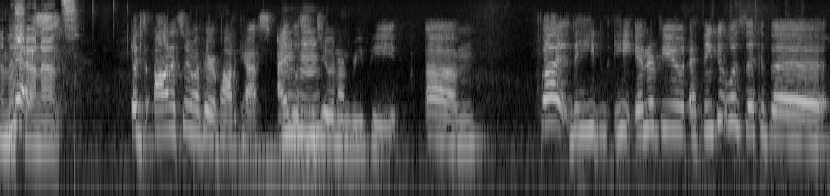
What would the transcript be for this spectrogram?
in the show notes. It's honestly my favorite podcast. I listen Mm-hmm. to it on repeat. Um, but he he interviewed. I think it was like the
